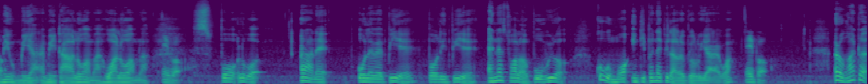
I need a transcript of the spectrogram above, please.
အမေကိုမေးရအမေဒါလောက်ရမှာဟိုကလောက်ရမလားအေးပေါ့ sport လို့ပေါ့အဲ့ဒါနဲ့ O level ပြီးတယ် poly ပြီးတယ် NS သွားတော့ပို့ပြီးတော့ကိုယ့်ကို more independent ဖြစ်လာလို့ပြောလို့ရတယ်ကွာအေးပေါ့အဲ့တော့ငါတို့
